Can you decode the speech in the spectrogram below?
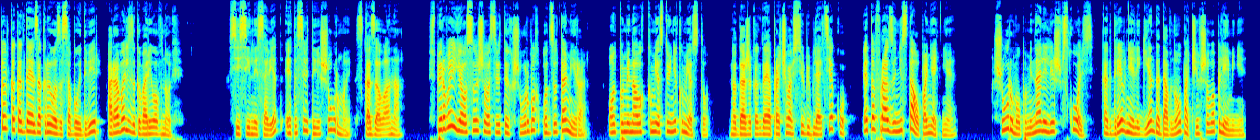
Только когда я закрыла за собой дверь, Аравель заговорила вновь. «Всесильный совет — это святые шурмы», — сказала она. Впервые я услышала о святых шурмах от Зутамира. Он поминал их к месту и не к месту. Но даже когда я прочла всю библиотеку, эта фраза не стала понятнее. Шурмы упоминали лишь вскользь, как древняя легенда давно почившего племени.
